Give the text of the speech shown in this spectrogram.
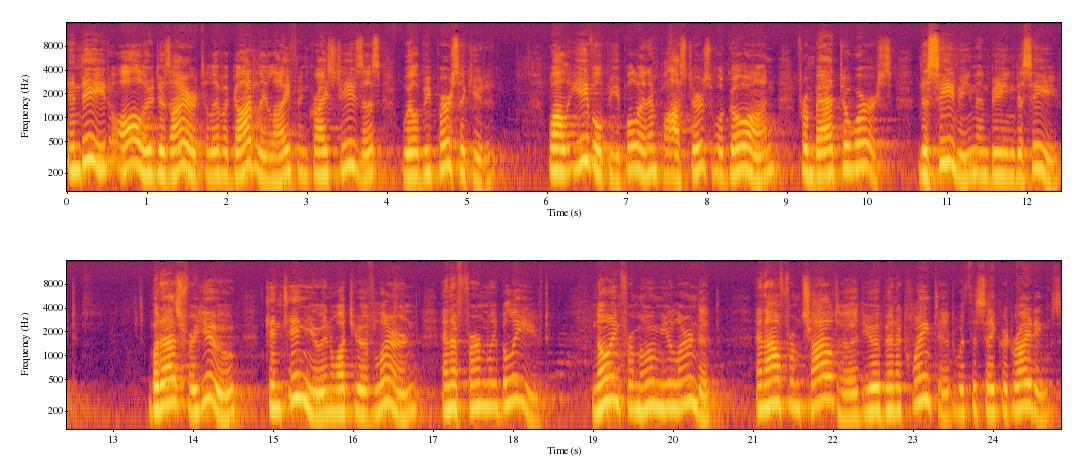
Indeed, all who desire to live a godly life in Christ Jesus will be persecuted, while evil people and impostors will go on from bad to worse, deceiving and being deceived. But as for you, continue in what you have learned and have firmly believed, knowing from whom you learned it, and how from childhood you have been acquainted with the sacred writings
